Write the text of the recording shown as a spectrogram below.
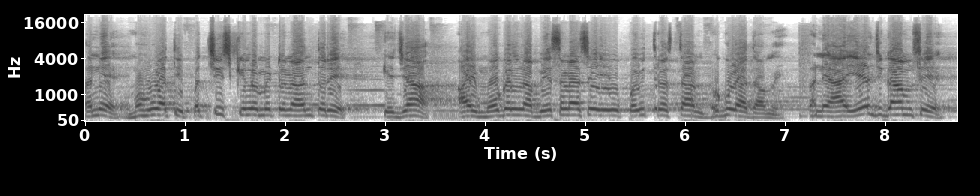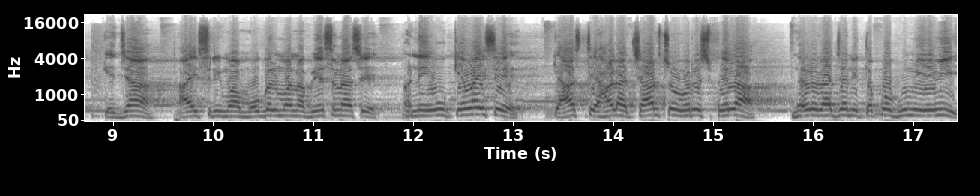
અને મહુવાથી પચીસ કિલોમીટરના અંતરે, કે જ્યાં આ મોગલના બેસણા છે એવું પવિત્ર સ્થાન ભગુડા ધામે. અને આ એ જ ગામ છે કે જ્યાં આ શ્રીમાં મોગલમાના બેસણા છે. અને એવું કહેવાય છે કે આજથી સાડા ચારસો વર્ષ પહેલા નળ રાજાની તપોભૂમિ એવી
